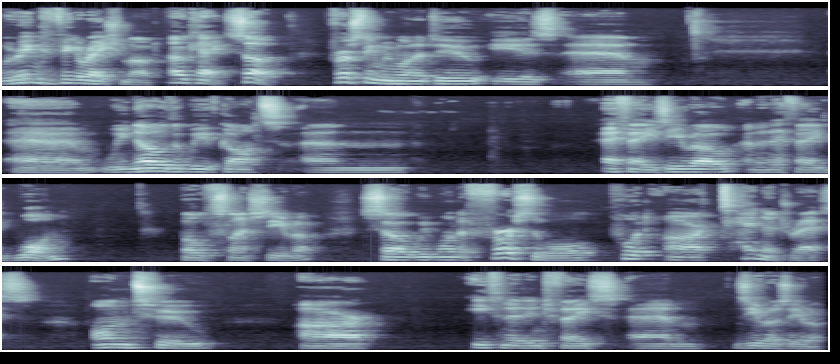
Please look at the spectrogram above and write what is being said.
We're in configuration mode. Okay, so first thing we want to do is um, um, we know that we've got an FA0 and an FA1, both slash 0. So we want to first of all put our 10 address onto our Ethernet interface um, 00.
